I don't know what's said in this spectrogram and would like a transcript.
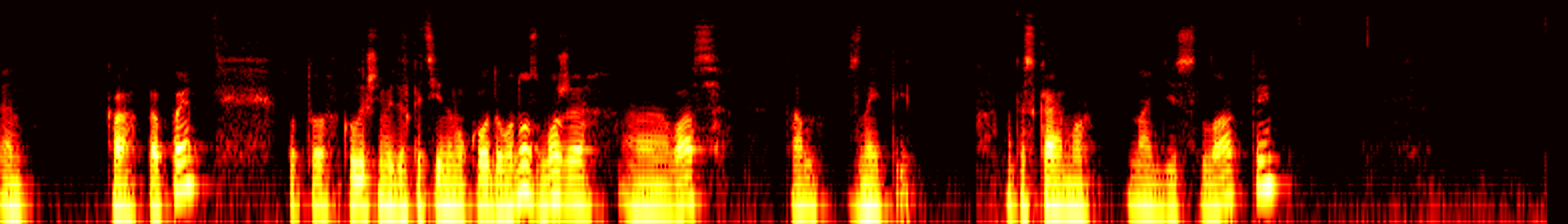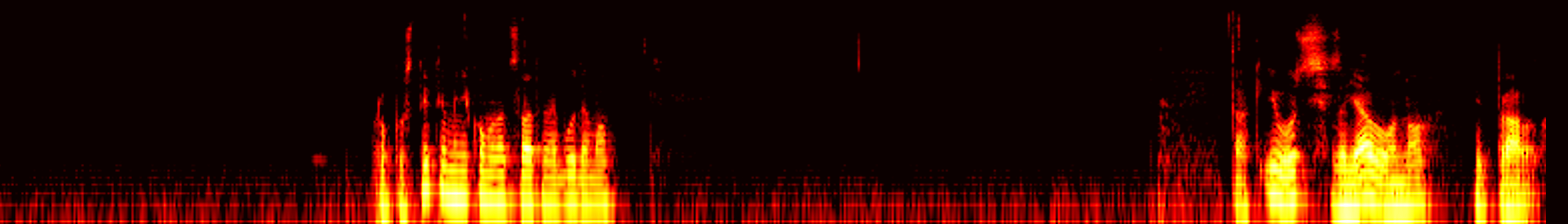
НКПП, тобто колишньому ідентифікаційному коду, воно зможе е, вас там знайти. Натискаємо Надіслати. Пропустити ми нікому надсилати не будемо. Так, і ось заяву воно відправило.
